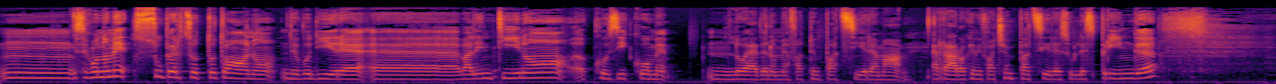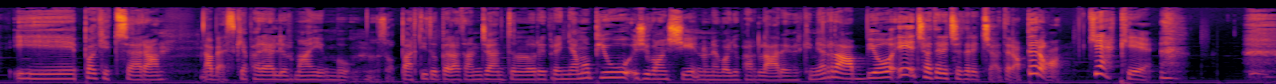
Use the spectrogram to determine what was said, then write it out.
Mm, secondo me super sottotono, devo dire, eh, Valentino, così come mm, lo Eve non mi ha fatto impazzire, ma è raro che mi faccia impazzire sulle spring. E poi che c'era? Vabbè, Schiaparelli ormai, boh, non so, partito per la tangente, non lo riprendiamo più, Givenchy non ne voglio parlare perché mi arrabbio, eccetera, eccetera, eccetera. Però, chi è che...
